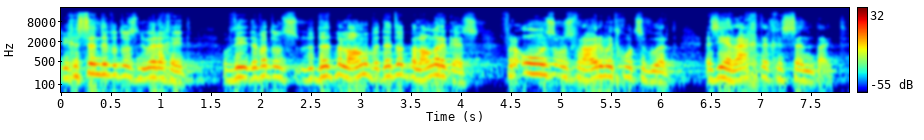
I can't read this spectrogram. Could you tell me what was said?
die gesindheid wat ons nodig het of die dit wat ons dit belang dit wat belangrik is vir ons ons verhouding met God se woord is die regte gesindheid.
